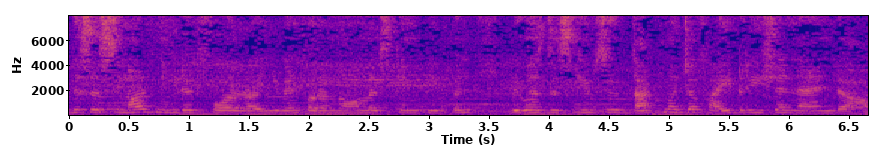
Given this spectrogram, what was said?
This is not needed for uh, even for a normal skin people because this gives you that much of hydration and uh,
